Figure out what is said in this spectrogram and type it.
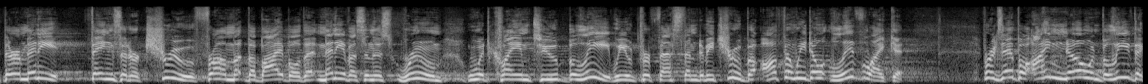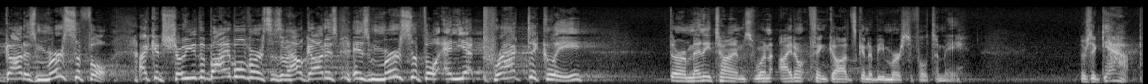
There are many things that are true from the Bible that many of us in this room would claim to believe. We would profess them to be true, but often we don't live like it. For example, I know and believe that God is merciful. I could show you the Bible verses of how God is, is merciful, and yet practically, there are many times when I don't think God's to be merciful to me. There's a gap.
